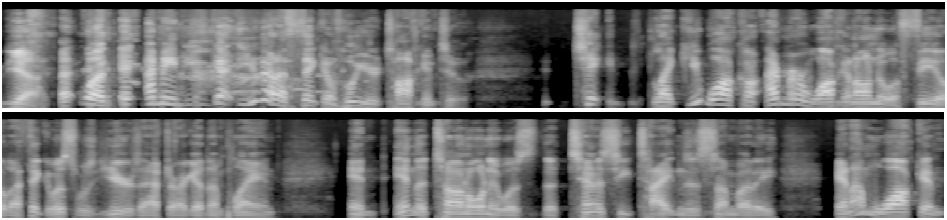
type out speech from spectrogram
yeah, uh, well, I mean, you got you got to think of who you're talking to. Like you walk on, I remember walking onto a field. I think this was years after I got done playing, and in the tunnel, and it was the Tennessee Titans and somebody, and I'm walking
